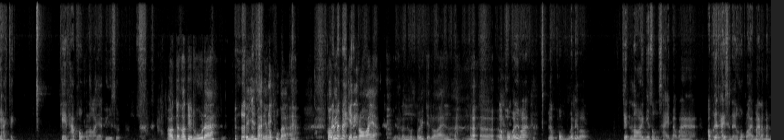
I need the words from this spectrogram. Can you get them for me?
อยากจะเกทับหกร้อยอะพี่วิสุทธ์เอาแต่ก็ติดหูนะได้ยินป่ะเดี๋ยวก็พูดกันอะประวิตไม่ไม่ไม่เจ็ดร้อยอะอืมประวิตเจ็ดร้อยอืมอืมแล้วผมก็เลยว่าแล้วผมก็เลยแบบเจ็ดร้อยนี่สงสัยแบบว่าพอเพื่อไทยเสนอหกร้อยมาแล้วมัน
